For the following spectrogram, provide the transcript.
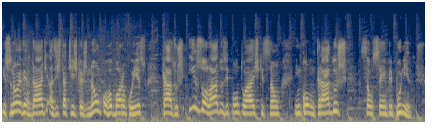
Isso não é verdade, as estatísticas não corroboram com isso. Casos isolados e pontuais que são encontrados são sempre punidos.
